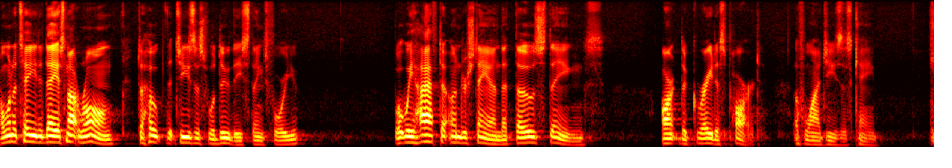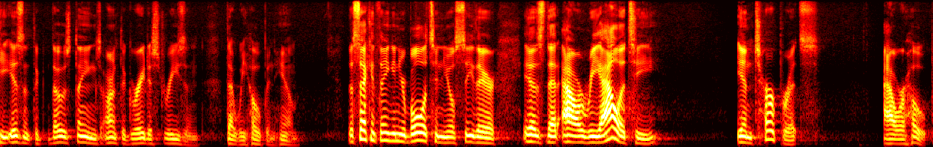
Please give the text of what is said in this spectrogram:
I want to tell you today it's not wrong to hope that Jesus will do these things for you. But we have to understand that those things aren't the greatest part of why Jesus came. He isn't the, those things aren't the greatest reason that we hope in him. The second thing in your bulletin you'll see there is that our reality interprets our hope.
